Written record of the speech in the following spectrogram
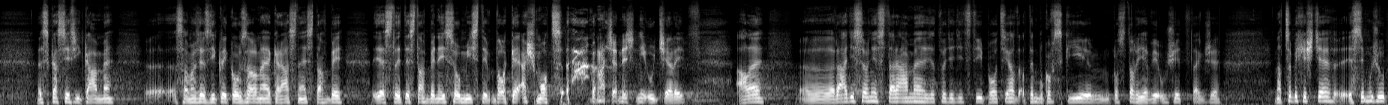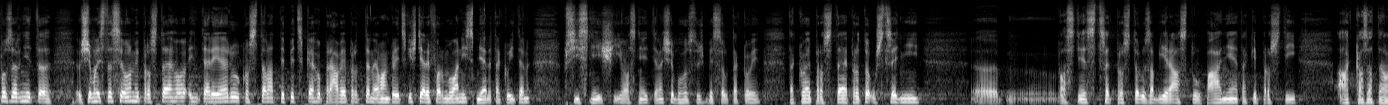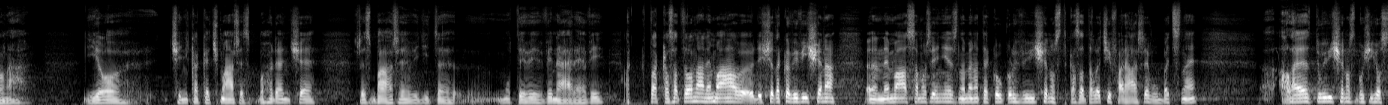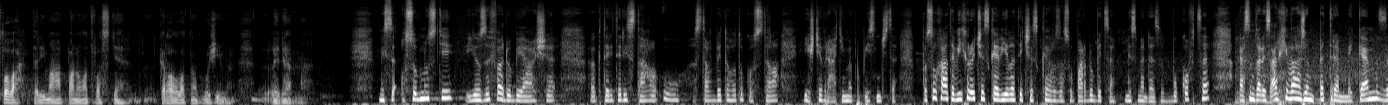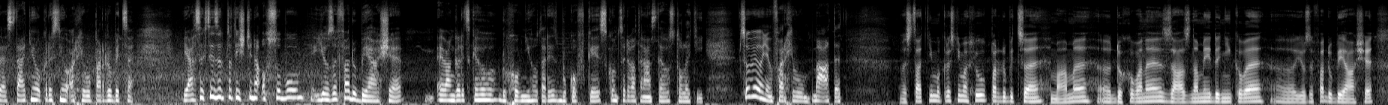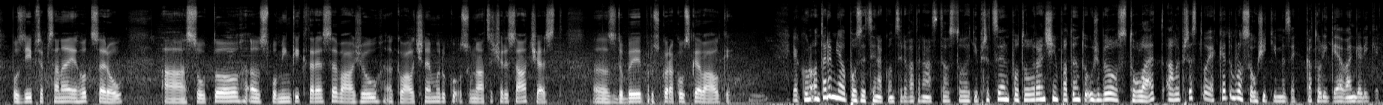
Dneska si říkáme, eh, samozřejmě vznikly kouzelné, krásné stavby, jestli ty stavby nejsou místy velké až moc pro naše dnešní účely, ale eh, rádi se o ně staráme, je to dědictví po a ten bukovský kostel je využit, takže na co bych ještě, jestli můžu upozornit, všimli jste si velmi prostého interiéru kostela typického právě pro ten evangelicky ještě reformovaný směr, takový ten přísnější, vlastně i ty naše bohoslužby jsou takové, takové prosté, proto ústřední eh, vlastně střed prostoru zabírá stůl páně, taky prostý a kazatelná. Dílo Čeňka Kečmáře z Bohdanče, řezbáře, vidíte motivy vinné révy, ta kazatelna nemá, když je takhle vyvýšena, nemá samozřejmě znamenat jakoukoliv vyvýšenost kazatele či faráře, vůbec ne, ale tu vyvýšenost božího slova, který má panovat vlastně, královat nad božím lidem. My se osobnosti Josefa Dobijáše, který tedy stál u stavby tohoto kostela, ještě vrátíme po písničce. Posloucháte východočeské výlety Českého rozhlasu Pardubice. My jsme dnes v Bukovce. Já jsem tady s archivářem Petrem Mikem ze státního okresního archivu Pardubice. Já se chci zeptat ještě na osobu Josefa Dobijáše, evangelického duchovního tady z Bukovky z konce 19. století. Co vy o něm v archivu máte? Ve státním okresním archivu Pardubice máme eh, dochované záznamy deníkové eh, Josefa Dobijáše, později přepsané jeho dcerou. A jsou to eh, vzpomínky, které se vážou k válečnému roku 1866 z doby prusko-rakouské války. Jakou on tady měl pozici na konci 19. století? Přece jen po tolerančním patentu už bylo 100 let, ale přesto jaké to bylo soužití mezi katolíky a evangelíky?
